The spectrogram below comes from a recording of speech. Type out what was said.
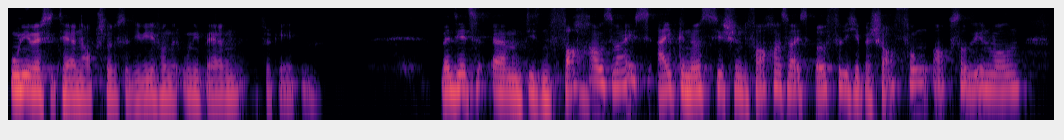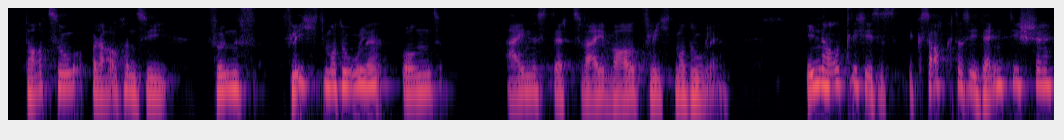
universitären Abschlüsse, die wir von der Uni Bern vergeben. Wenn Sie jetzt ähm, diesen Fachausweis, eidgenössischen Fachausweis öffentliche Beschaffung absolvieren wollen, dazu brauchen Sie fünf Pflichtmodule und eines der zwei Wahlpflichtmodule. Inhaltlich ist es exakt das Identische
